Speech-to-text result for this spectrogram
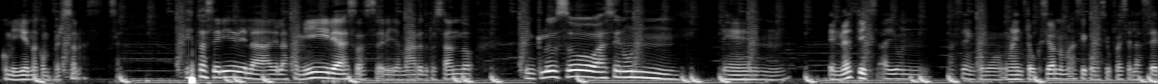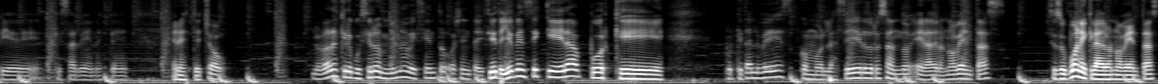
conviviendo con personas. Esta serie de la, de la familia, esa serie llamada Retrosando, incluso hacen un... en Netflix hay un... Hacen como una introducción nomás, así como si fuese la serie que sale en este, en este show. Lo raro es que le pusieron 1987. Yo pensé que era porque... Porque tal vez como la serie Retrosando era de los 90s, se supone que era de los 90s,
